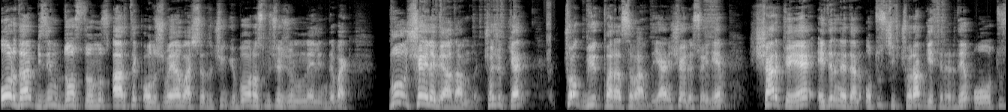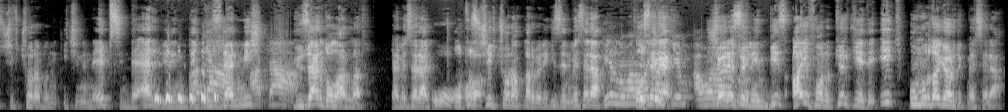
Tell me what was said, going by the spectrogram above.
Orada bizim dostluğumuz artık oluşmaya başladı. Çünkü bu orospu çocuğunun elinde bak bu şöyle bir adamdı. Çocukken çok büyük parası vardı. Yani şöyle söyleyeyim. Şarköy'e Edirne'den 30 çift çorap getirirdi. O 30 çift çorabın içinin hepsinde her birinde gizlenmiş yüzer dolarlar. Yani mesela Oha. 30 çift çoraplar böyle gizlenir. Mesela Bir O sene Şöyle oldu. söyleyeyim biz iPhone'u Türkiye'de ilk Umur'da gördük mesela.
